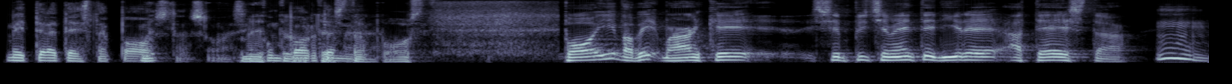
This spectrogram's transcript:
mette la testa a posto, insomma, si comporta la testa male. a posto. Poi, vabbè, ma anche semplicemente dire a testa. Mm,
